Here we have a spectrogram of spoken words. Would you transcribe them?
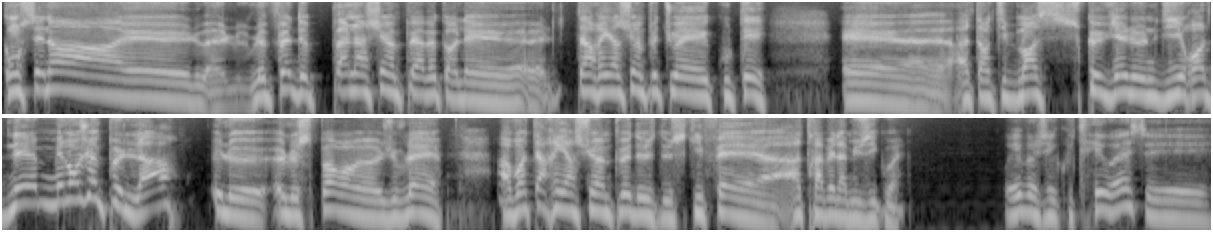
concernant euh, le, fait de panacher un peu avec euh, les, euh, ta réaction, un peu, tu as écouté attentivement ce que vient de nous dire Rodney. Mélange un peu l'art et le, sport. je voulais avoir ta réaction un peu de, ce qu'il fait à, travers la musique, ouais. Oui, bah, j'ai écouté, ouais, c'est.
